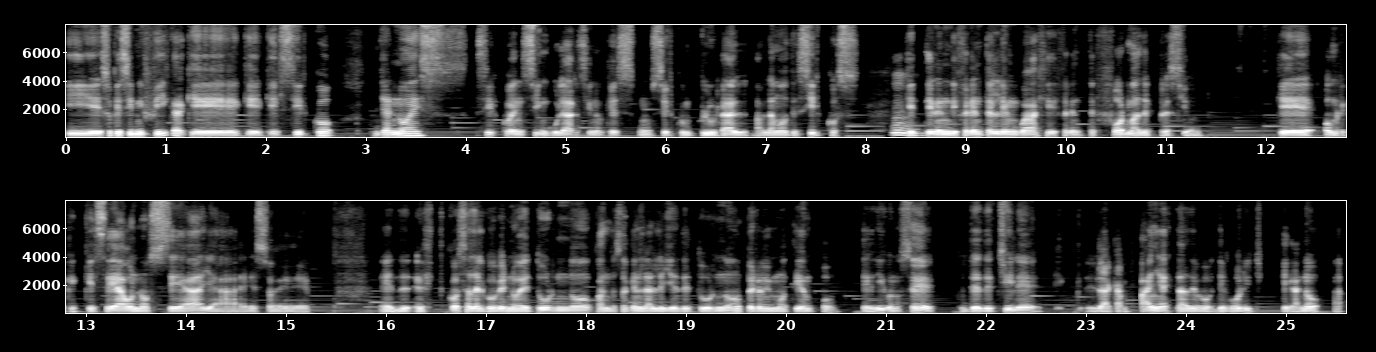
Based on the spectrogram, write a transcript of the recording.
¿Y eso qué significa? Que, que, que el circo ya no es circo en singular, sino que es un circo en plural. Hablamos de circos que mm. tienen diferentes lenguajes, diferentes formas de expresión. que, hombre, que, que sea o no sea, ya eso es, es, cosa del gobierno de turno, cuando saquen las leyes de turno, pero al mismo tiempo, te digo, no sé, desde Chile, la campaña esta de, de Boric, que ganó, ah,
